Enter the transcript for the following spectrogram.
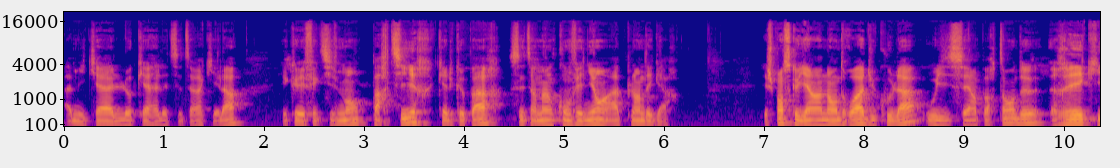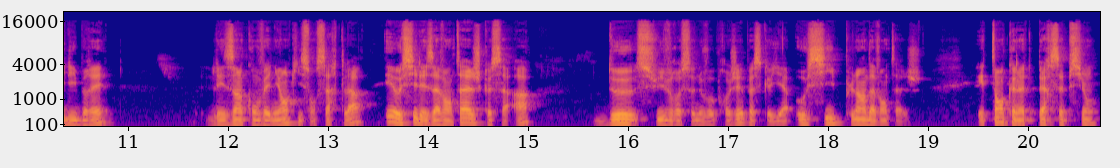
amical, local, etc., qui est là, et qu'effectivement, partir quelque part, c'est un inconvénient à plein d'égards. Et je pense qu'il y a un endroit, du coup, là, où c'est important de rééquilibrer les inconvénients qui sont certes là, et aussi les avantages que ça a de suivre ce nouveau projet, parce qu'il y a aussi plein d'avantages. Et tant que notre perception,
